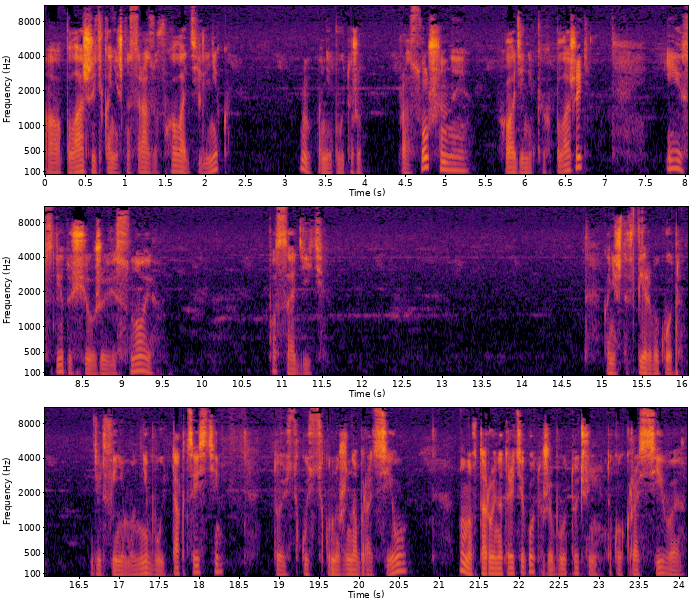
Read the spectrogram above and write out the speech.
а, положить, конечно, сразу в холодильник. Ну, они будут уже просушенные. В холодильник их положить. И следующей уже весной посадить. Конечно, в первый год дельфиниум он не будет так цвести. То есть кустику нужно набрать силу. Но на второй, на третий год уже будет очень такое красивое,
